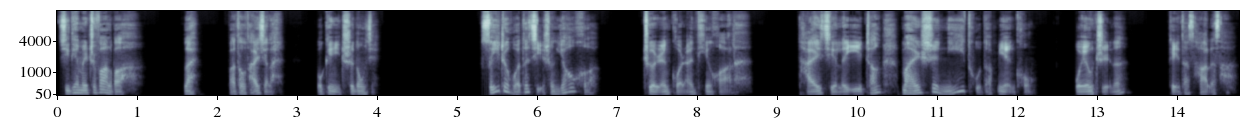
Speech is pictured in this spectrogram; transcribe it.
几天没吃饭了吧？”把头抬起来，我给你吃东西。随着我的几声吆喝，这人果然听话了，抬起了一张满是泥土的面孔。我用纸呢，给他擦了擦。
